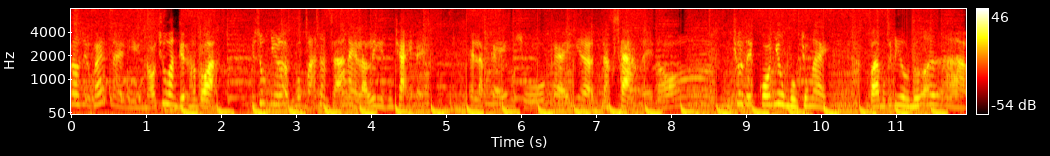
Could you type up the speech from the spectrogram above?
giao diện web này thì nó chưa hoàn thiện hoàn toàn. Ví dụ như là cái mục mã giảm giá này là linh không chạy này, hay là cái một số cái ờ, đặc sản này nó chưa thấy có nhiều mục trong này. Và một cái điều nữa là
